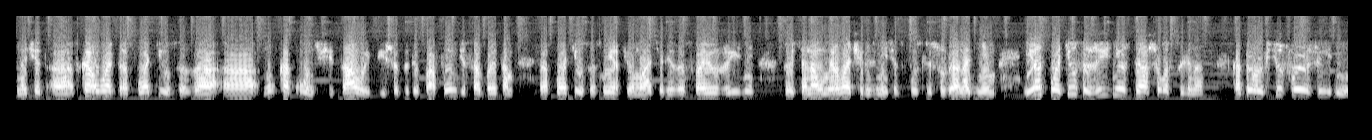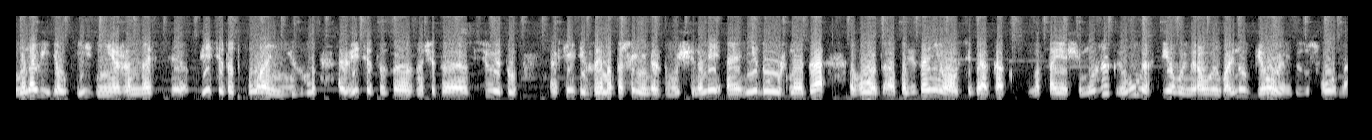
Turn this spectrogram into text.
Значит, Оскар Уальд расплатился за, ну, как он считал и пишет в Профундис об этом, расплатился смертью матери за свою жизнь, то есть она умерла через месяц после суда над ним, и расплатился жизнью старшего сына, который всю свою жизнь ненавидел изнеженность, весь этот уранизм, весь этот, э, значит, э, всю эту, все эти взаимоотношения между мужчинами, э, недолжные, да, вот, позиционировал себя как настоящий мужик и умер в Первую мировую войну героем, безусловно,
